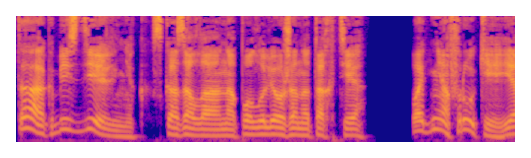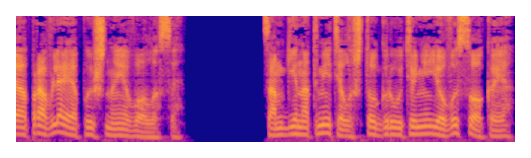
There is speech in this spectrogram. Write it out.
«Так, бездельник», — сказала она полулежа на тахте, подняв руки и оправляя пышные волосы. Самгин отметил, что грудь у нее высокая.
